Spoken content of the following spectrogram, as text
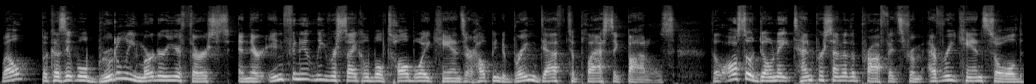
Well, because it will brutally murder your thirst, and their infinitely recyclable tallboy cans are helping to bring death to plastic bottles. They'll also donate 10% of the profits from every can sold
